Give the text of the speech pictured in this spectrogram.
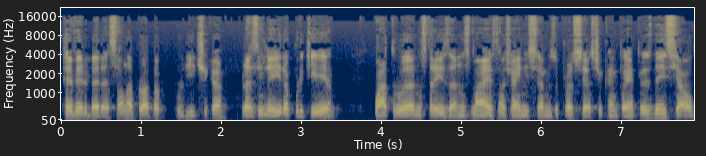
reverberação na própria política brasileira, porque quatro anos, três anos mais, nós já iniciamos o processo de campanha presidencial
